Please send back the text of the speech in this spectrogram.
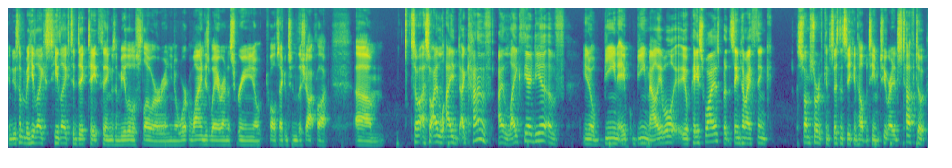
can do something, but he likes he likes to dictate things and be a little slower and you know work, wind his way around the screen. You know, 12 seconds into the shot clock. Um, so so I, I I kind of I like the idea of you know being able being malleable you know pace wise, but at the same time I think some sort of consistency can help a team too, right? It's tough to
